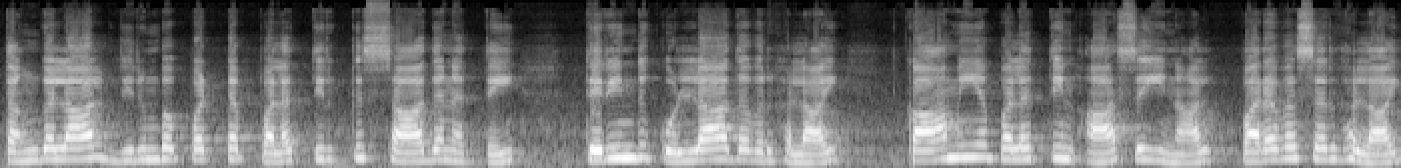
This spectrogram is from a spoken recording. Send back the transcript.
தங்களால் விரும்பப்பட்ட பலத்திற்கு சாதனத்தை தெரிந்து கொள்ளாதவர்களாய் காமிய பலத்தின் ஆசையினால் பரவசர்களாய்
